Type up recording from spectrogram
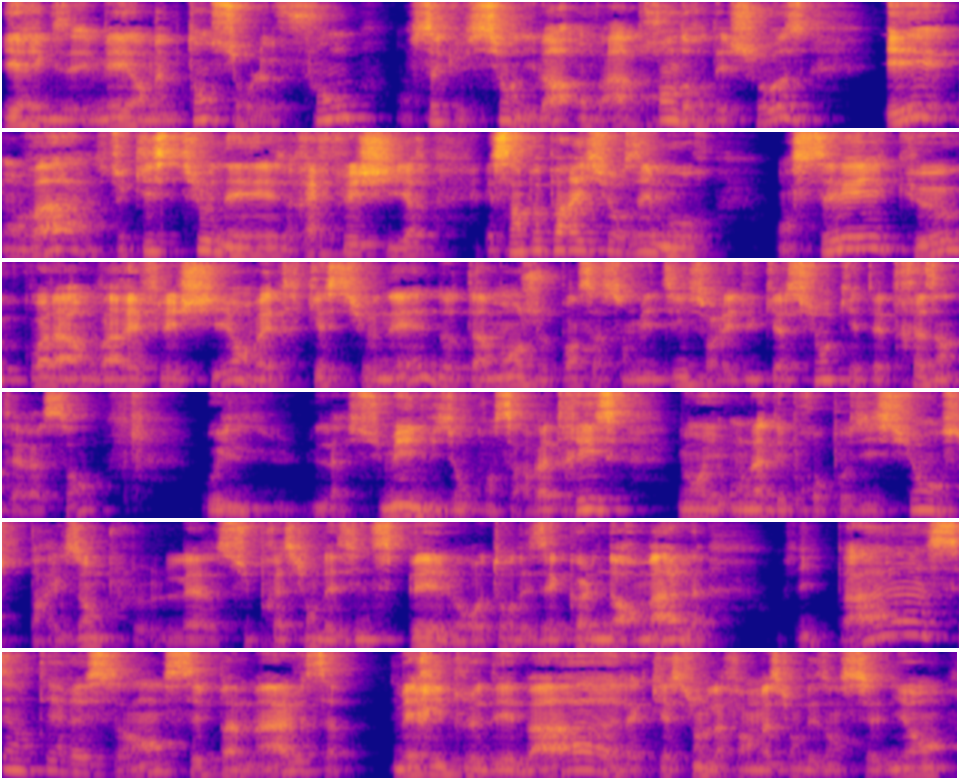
Eric mais en même temps, sur le fond, on sait que si on y va, on va apprendre des choses et on va se questionner, réfléchir. Et c'est un peu pareil sur Zemmour. On sait que, voilà, on va réfléchir, on va être questionné, notamment, je pense à son meeting sur l'éducation qui était très intéressant, où il, assumait une vision conservatrice, mais on, a des propositions, par exemple, la suppression des INSPE, le retour des écoles normales. On dit, bah, c'est intéressant, c'est pas mal, ça mérite le débat. La question de la formation des enseignants,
